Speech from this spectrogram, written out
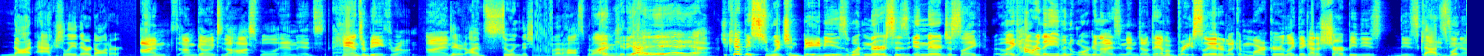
not actually their daughter. I'm I'm going to the hospital and it's hands are being thrown. I'm Dude, I'm suing the shit out of that hospital. Are I'm you kidding yeah, me? yeah, yeah, yeah. You can't be switching babies. What nurse is in there just like like how are they even organizing them? Don't they have a bracelet or like a marker? Like they got to sharpie these these kids, That's what, you know?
